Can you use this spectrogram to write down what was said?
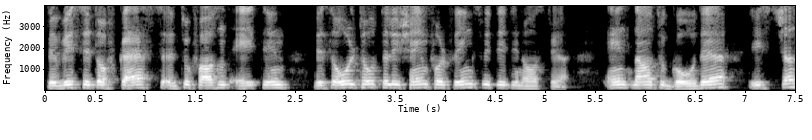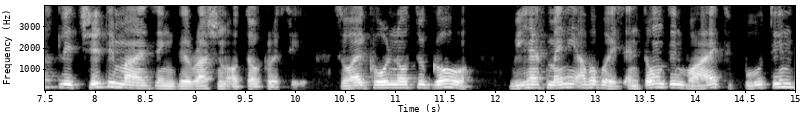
the visit of gas uh, 2018. These all totally shameful things we did in Austria. And now to go there is just legitimizing the Russian autocracy. So I call not to go. We have many other ways. And don't invite Putin.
